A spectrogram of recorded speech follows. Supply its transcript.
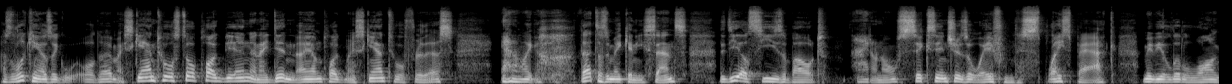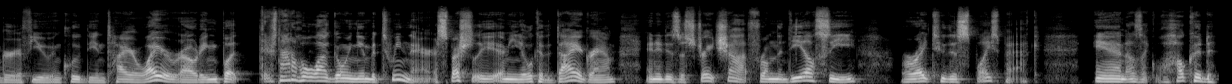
I was looking, I was like, well, do I have my scan tool still plugged in? And I didn't. I unplugged my scan tool for this. And I'm like, that doesn't make any sense. The DLC is about I don't know, six inches away from the splice pack, maybe a little longer if you include the entire wire routing, but there's not a whole lot going in between there. Especially, I mean, you look at the diagram and it is a straight shot from the DLC right to this splice pack. And I was like, well, how could,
